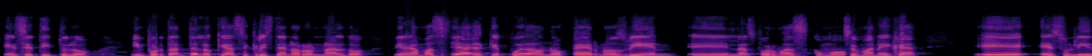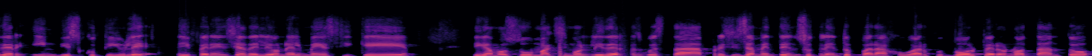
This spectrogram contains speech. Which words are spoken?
ese título. Importante lo que hace Cristiano Ronaldo. Mira, más allá de que pueda o no caernos bien, eh, las formas como se maneja, eh, es un líder indiscutible, a diferencia de Leonel Messi que digamos, su máximo liderazgo está precisamente en su talento para jugar fútbol, pero no tanto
